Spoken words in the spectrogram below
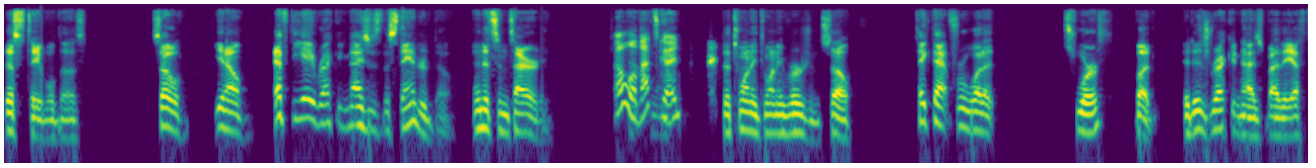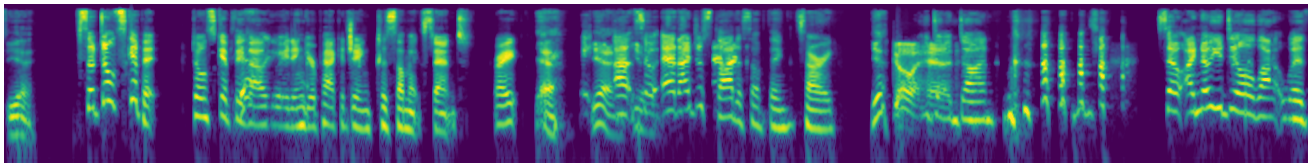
this table does. So, you know, FDA recognizes the standard though in its entirety, Oh, well, that's good. the 2020 version. So take that for what it's worth, but it is recognized by the FDA. So don't skip it. Don't skip Yeah. evaluating your packaging to some extent, right? Yeah. Yeah. Uh, so, know. Ed, I just thought of something. Sorry. Yeah. Go You done, ahead. Don. so I know you deal a lot with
